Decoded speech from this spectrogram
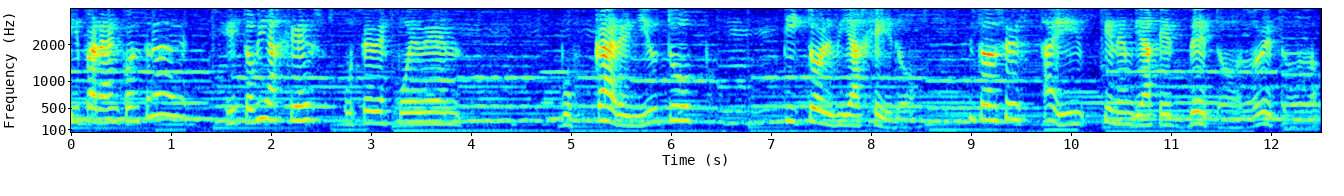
Y para encontrar estos viajes, ustedes pueden buscar en YouTube Tito el Viajero. Entonces ahí tienen viajes de todo, de todo.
